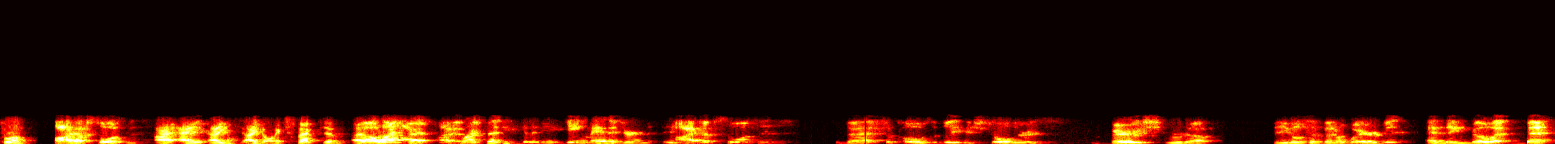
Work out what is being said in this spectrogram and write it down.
From I have sources. I, I, I, I don't expect him. That's No, why I I- said I- that's why I said he's going to be a game manager. And I have sources that supposedly his shoulder is very screwed up. The Eagles have been aware of it, and they know at best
